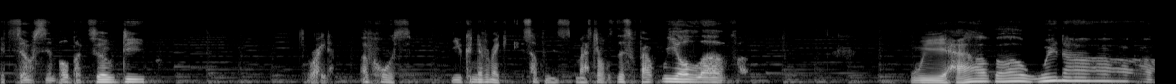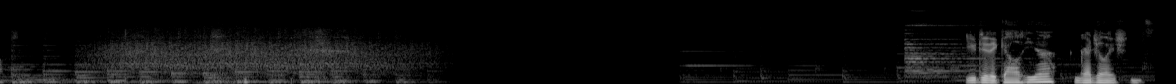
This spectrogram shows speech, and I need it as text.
It's so simple, but so deep. Right, of course. You can never make something as masterful as this without real love. We have a winner! You did it, Galatea. Congratulations.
